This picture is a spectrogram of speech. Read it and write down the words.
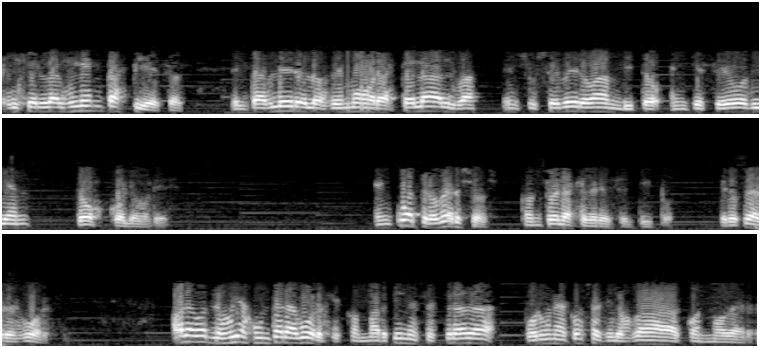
rigen las lentas piezas, el tablero los demora hasta el alba en su severo ámbito en que se odian dos colores. En cuatro versos contó el ajedrez el tipo, pero claro, es Borges. Ahora los voy a juntar a Borges con Martínez Estrada por una cosa que los va a conmover.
